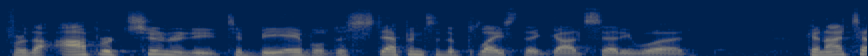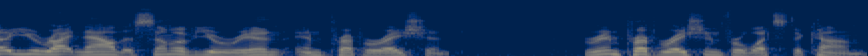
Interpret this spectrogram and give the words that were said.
for the opportunity to be able to step into the place that God said he would. Can I tell you right now that some of you are in, in preparation? You're in preparation for what's to come.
